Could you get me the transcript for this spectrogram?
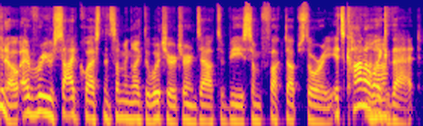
you know every side quest in something like The Witcher turns out to be some fucked up story. It's kind of Uh-huh. like that.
